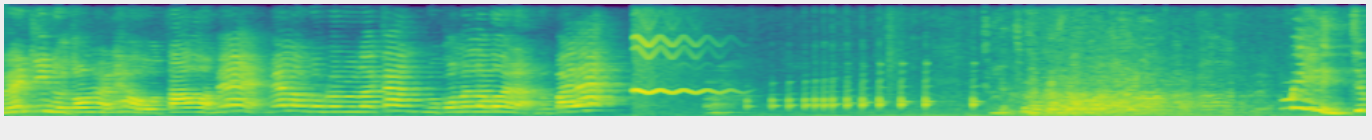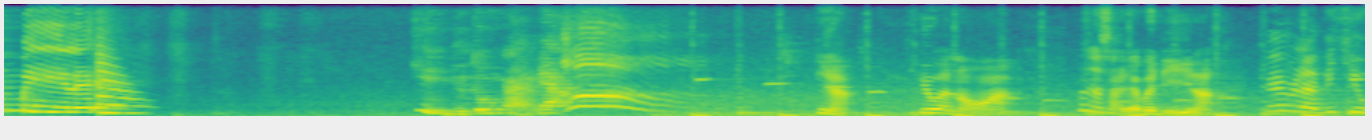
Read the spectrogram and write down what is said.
ได้กินหนูตรงแถวๆเตาอะแม่ แม่ลองดมๆดูแล้วกัน หนูกลัวมันระเบิดอะ หนูไปแล้ว ไม่เห็นจะมีเลยกลิ่นอยู่ตรงไหนเนี่ยเนี่ยพี่ว่าน้องอะน่าจะใส่ได้พอดีนะ ไม่เป็นไรพี่คิว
